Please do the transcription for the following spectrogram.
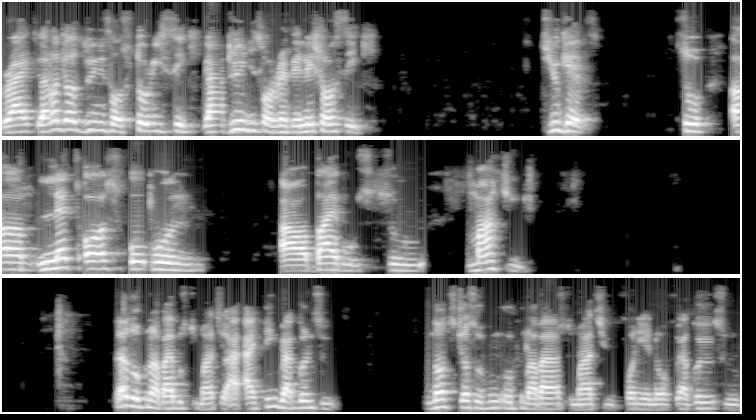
Right? We are not just doing this for story sake. We are doing this for revelation sake. Do you get? So um, let us open our Bibles to Matthew. Let's open our Bibles to Matthew. I, I think we are going to not just open, open our Bibles to Matthew. Funny enough, we are going to.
